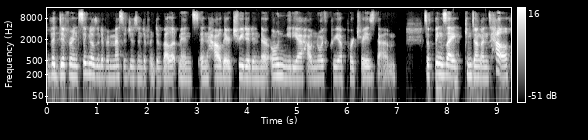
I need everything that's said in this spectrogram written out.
the different signals and different messages and different developments and how they're treated in their own media, how North Korea portrays them. So things like Kim Jong Un's health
